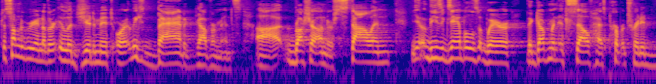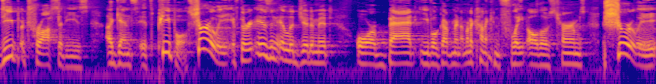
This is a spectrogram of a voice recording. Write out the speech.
to some degree or another, illegitimate or at least bad governments. Uh, Russia under Stalin, you know, these examples where the government itself has perpetrated deep atrocities against its people. Surely, if there is an illegitimate or bad, evil government. I'm going to kind of conflate all those terms. Surely,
